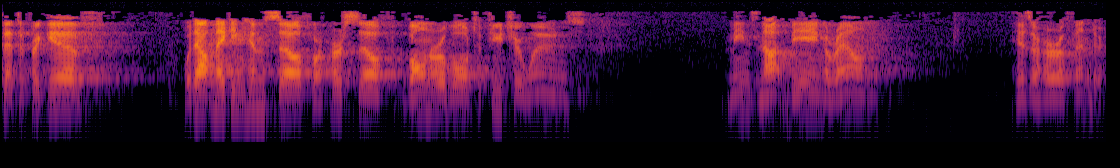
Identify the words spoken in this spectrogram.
that to forgive without making himself or herself vulnerable to future wounds means not being around his or her offender.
